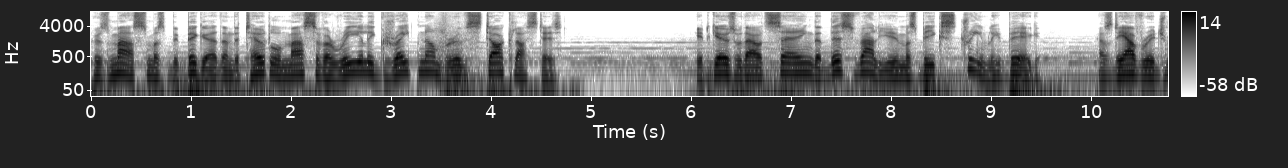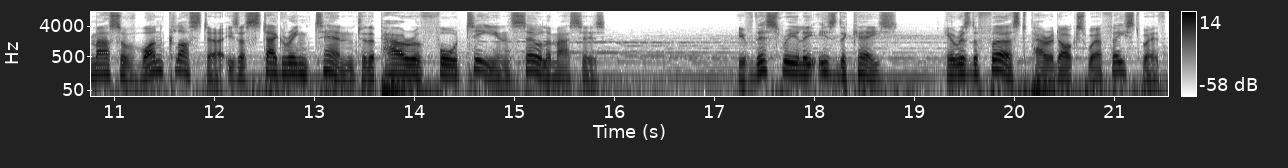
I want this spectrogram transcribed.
whose mass must be bigger than the total mass of a really great number of star clusters. It goes without saying that this value must be extremely big, as the average mass of one cluster is a staggering 10 to the power of 14 solar masses. If this really is the case, here is the first paradox we're faced with.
